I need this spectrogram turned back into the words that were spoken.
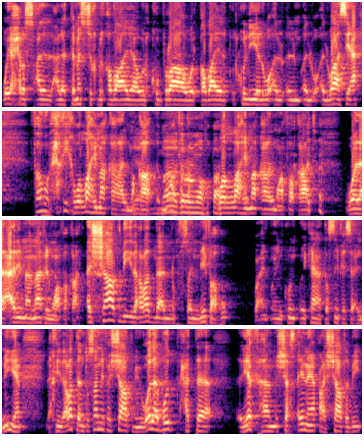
ويحرص على على التمسك بالقضايا والكبرى والقضايا الكلية الو- ال- ال- الواسعة. فهو في الحقيقة والله ما قرأ المقا... ما قرأ الموافقات. والله ما قرأ الموافقات ولا علم ما في الموافقات. الشاطبي إذا أردنا أن نصنفه وإن كان التصنيف ليس علميا لكن إذا أردت أن تصنف الشاطبي ولا بد حتى يفهم الشخص أين يقع الشاطبي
